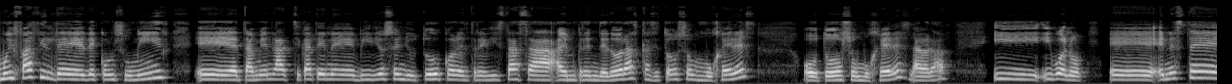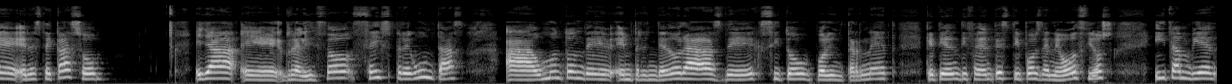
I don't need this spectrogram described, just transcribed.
muy fácil de, consumir. Eh, también la chica tiene vídeos en YouTube con entrevistas a, emprendedoras, casi todos son mujeres, o todos son mujeres, la verdad. Y, bueno, eh, en, este, en este caso, ella eh, realizó seis preguntas a un montón de emprendedoras de éxito por internet que tienen diferentes tipos de negocios y también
